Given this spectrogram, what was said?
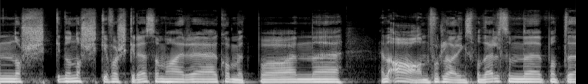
norsk, noen norske forskere som har eh, kommet på en, eh, en annen forklaringsmodell som på en måte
